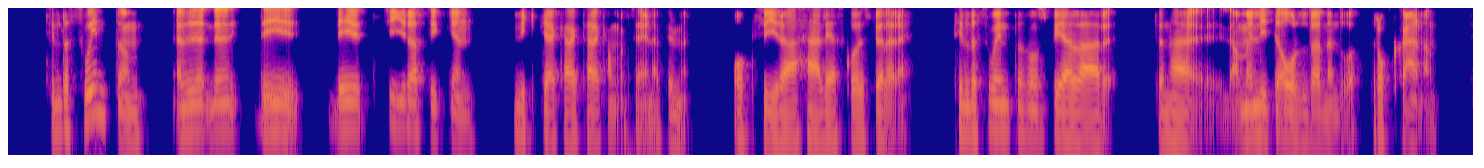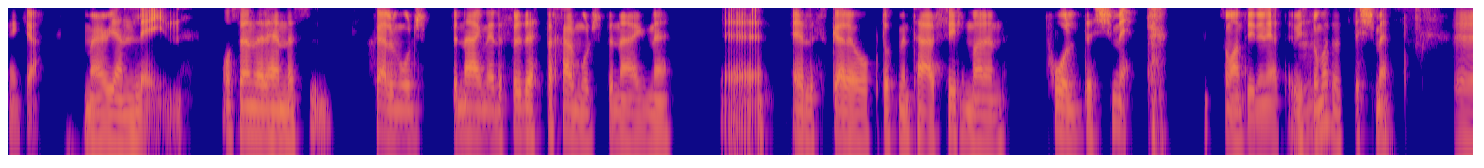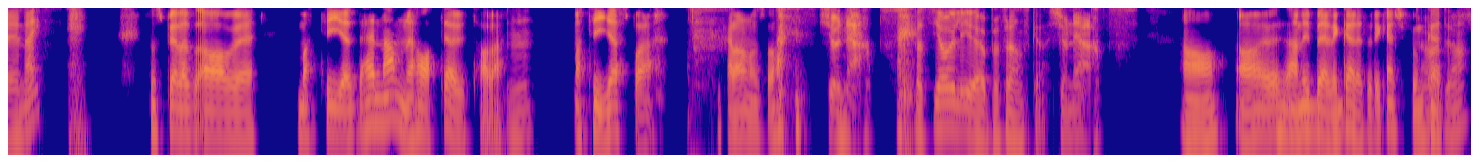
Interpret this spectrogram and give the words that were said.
Tilda Swinton, eller det, det, är ju det är ju fyra stycken viktiga karaktärer kan man säga i den här filmen. Och fyra härliga skådespelare. Tilda Swinton som spelar den här, ja men lite åldrad ändå, rockstjärnan, tänker jag. Marianne Lane. Och sen är det hennes självmordsbenägna, eller för detta självmordsbenägne eh, älskare och dokumentärfilmaren Paul de Schmet. Som han tydligen heter. Visste du om att han heter Schmet? Eh, nej. Som spelas av eh, Mattias. Det här namnet hatar jag att uttala. Mm. Mattias bara. Vi kallar honom så. Schönertz. Fast jag vill göra på franska. Schönertz. ja, ja, jag han är belgare så det kanske funkar. Ja.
